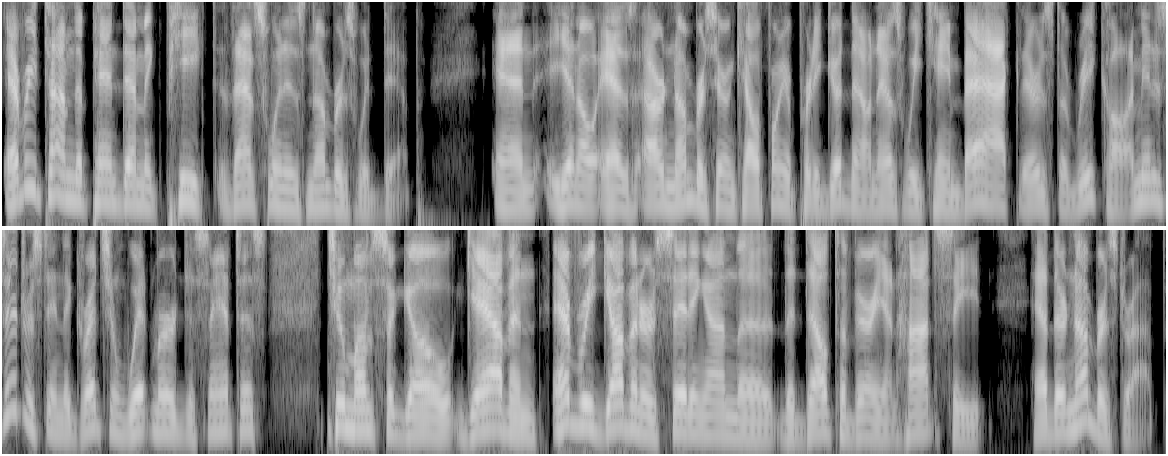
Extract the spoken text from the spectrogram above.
every time the pandemic peaked, that's when his numbers would dip. And, you know, as our numbers here in California are pretty good now, and as we came back, there's the recall. I mean, it's interesting that Gretchen Whitmer, DeSantis, two months ago, Gavin, every governor sitting on the, the Delta variant hot seat had their numbers drop.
